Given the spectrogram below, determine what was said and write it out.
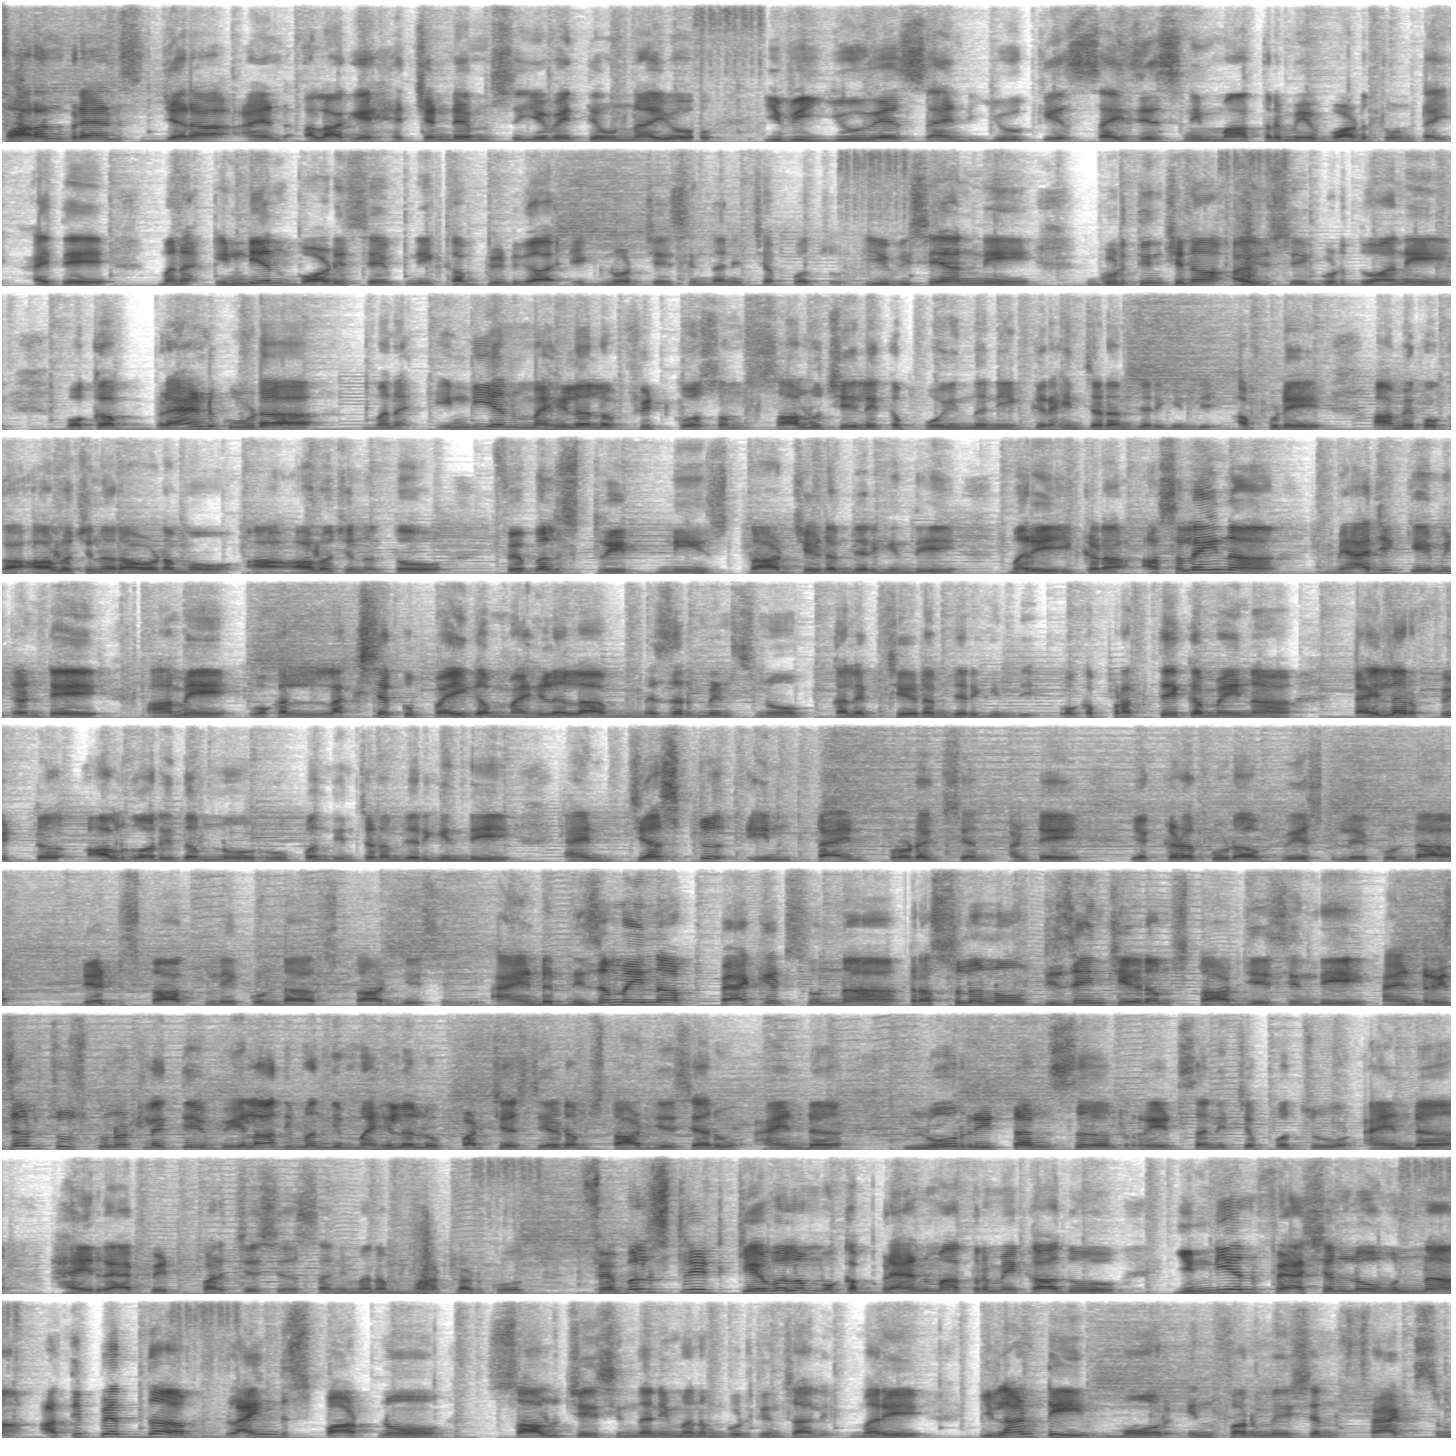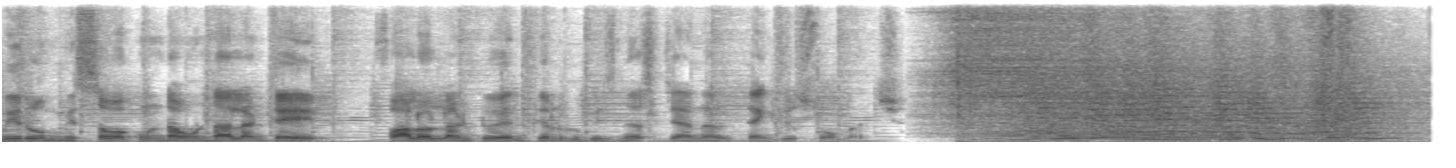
Foreign brands Zara and అలాగే H and M's ఏవైతే ఉన్నాయో ఇవి యూఎస్ అండ్ యూకే సైజెస్ని మాత్రమే వాడుతూ ఉంటాయి అయితే మన ఇండియన్ బాడీ షేప్ని కంప్లీట్గా ఇగ్నోర్ చేసిందని చెప్పొచ్చు. ఈ విషయాన్ని గుర్తించిన ఆయుషి గుర్ద్వాని ఒక బ్రాండ్ కూడా మన ఇండియన్ మహిళల ఫిట్ కోసం సాల్వ్ చేయలేకపోయిందని గ్రహించడం జరిగింది. అప్పుడే ఆమెకు ఒక ఆలోచన రావడము ఆ ఆలోచనతో ఫెబల్ స్ట్రీట్ని స్టార్ట్ చేయడం జరిగింది. మరి ఇక్కడ అసలైన మ్యాజిక్ ఏమిటంటే ఆమె ఒక లక్షకు పైగా మహిళల మెజర్మెంట్స్ను కలెక్ట్ చేయడం జరిగింది. ఒక ప్రత్యేకమైన టైలర్ ఫిట్ ఆల్గోరిథంను రూపొందించడం జరిగింది. And just in time production అంటే ఎక్కడ కూడా వేస్ట్ లేకుండా డెడ్ స్టాక్ లేకుండా స్టార్ట్ చేసింది. అండ్ నిజమైన ప్యాకెట్స్ ఉన్న డ్రెస్సులను డిజైన్ చేయడం స్టార్ట్ చేసింది. అండ్ రిజల్ట్ చూసుకున్నట్లయితే వేలాది మంది మహిళలు పర్చేస్ చేయడం స్టార్ట్ చేశారు. అండ్లో రిటర్న్స్ రేట్స్ అని చెప్పొచ్చు. అండ్ హై ర్యాపిడ్ పర్చేసెస్ అని మనం మాట్లాడుకోవచ్చు. ఫెబల్ స్ట్రీట్ కేవలం ఒక బ్రాండ్ మాత్రమే కాదు ఇండియన్ ఫ్యాషన్లో ఉన్న అతిపెద్ద బ్లైండ్ స్పాట్ను సాల్వ్ చేసిందని మనం గుర్తించాలి. మరి ఇలాంటి మోర్ ఇన్ఫర్మేషన్ ఫ్యాక్ట్స్ మీరు మిస్ అవ్వకుండా ఉండాలంటే follow లంటూ and Telugu business channel. Thank you so much.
